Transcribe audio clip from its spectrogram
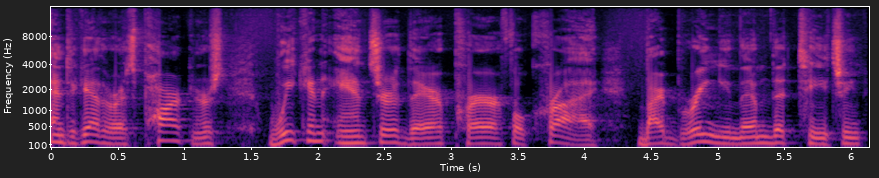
And together as partners, we can answer their prayerful cry by bringing them the teaching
